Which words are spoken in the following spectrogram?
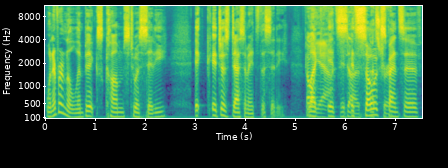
whenever an Olympics comes to a city, it it just decimates the city. Oh, like yeah, it's it does. it's so That's expensive.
